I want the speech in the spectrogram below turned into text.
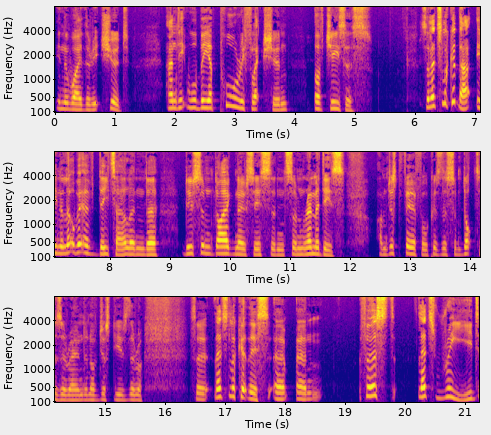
in the way that it should. And it will be a poor reflection of Jesus. So let's look at that in a little bit of detail and uh, do some diagnosis and some remedies. I'm just fearful because there's some doctors around and I've just used the wrong. So let's look at this. Uh, um, first, let's read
